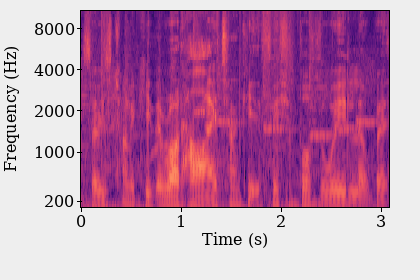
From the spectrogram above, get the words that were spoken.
So he's trying to keep the rod high, trying to keep the fish above the weed a little bit.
